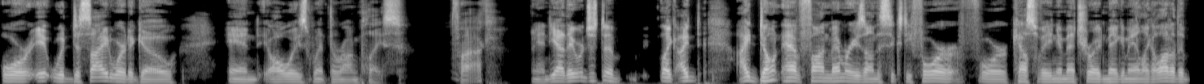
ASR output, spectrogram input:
or it would decide where to go and always went the wrong place. fuck. And yeah, they were just a like I I don't have fond memories on the 64 for Castlevania, Metroid, Mega Man, like a lot of the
